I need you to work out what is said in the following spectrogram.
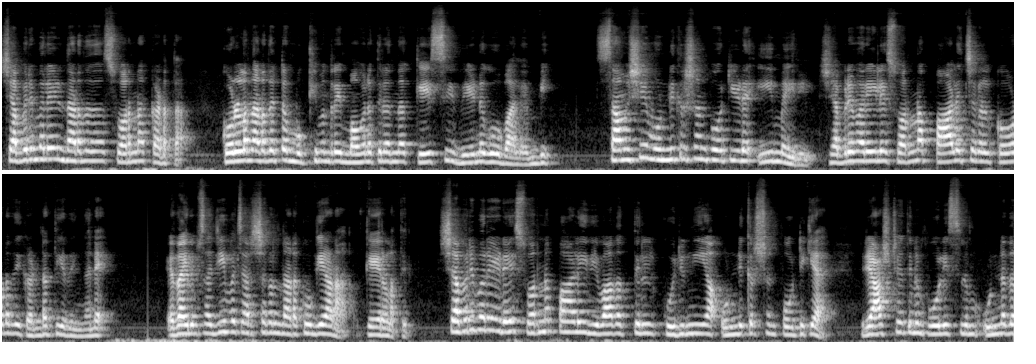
ശബരിമലയിൽ നടന്നത് സ്വർണക്കടത്ത്. കൊള്ള നടന്നിട്ട് മുഖ്യമന്ത്രി മൗനത്തിലെന്ന് K C Venugopal M P. സംശയം ഉണ്ണികൃഷ്ണൻ പോറ്റിയുടെ ഇമെയിലിൽ ശബരിമലയിലെ സ്വർണ പാളിച്ചകൾ കോടതി കണ്ടെത്തിയത് ഇങ്ങനെ. ഏതായാലും സജീവ ചർച്ചകൾ നടക്കുകയാണ് കേരളത്തിൽ. ശബരിമലയുടെ സ്വർണപ്പാളി വിവാദത്തിൽ കുരുങ്ങിയ ഉണ്ണികൃഷ്ണൻ പോറ്റിക്ക് രാഷ്ട്രീയത്തിലും പോലീസിലും ഉന്നത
